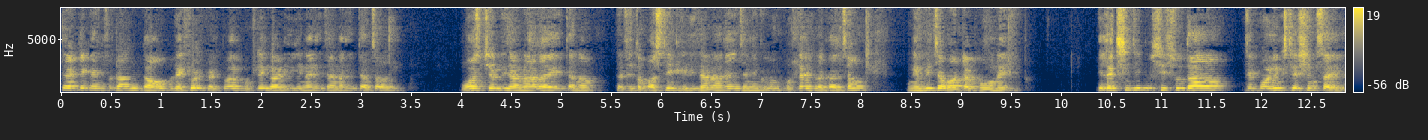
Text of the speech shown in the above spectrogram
त्या ठिकाणी सुद्धा आम्ही गाव रेकॉर्ड करतोय. कुठली गाडी येणारी जाणारी त्याच्यावर वॉच ठेवली जाणार आहे. त्यांना त्याची तपासणी केली जाणार आहे जेणेकरून कुठल्याही प्रकारच्या निधीचा वाटप होऊ नये. इलेक्शनच्या दिवशी सुद्धा जे पोलिंग स्टेशन्स आहेत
